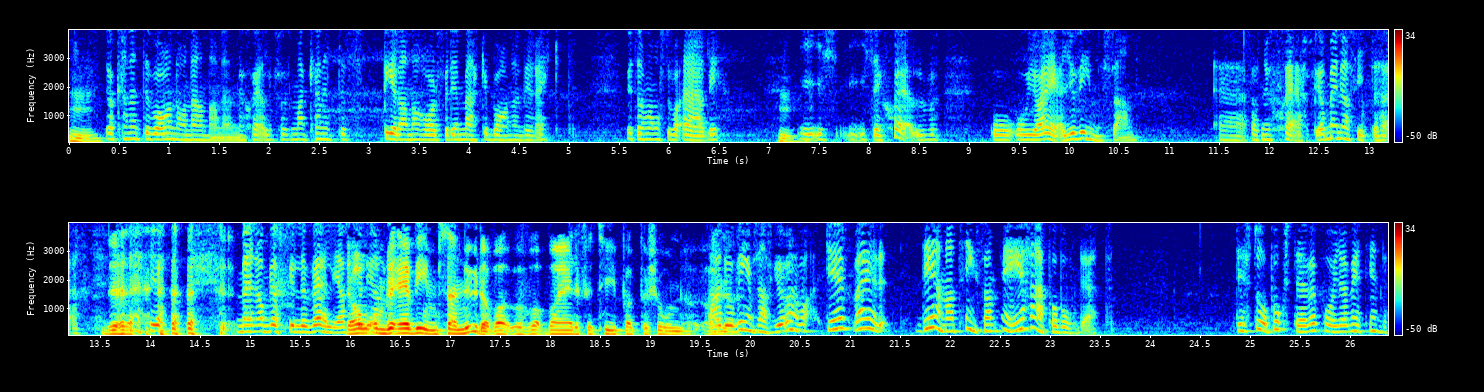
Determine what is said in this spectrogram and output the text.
Mm. Jag kan inte vara någon annan än mig själv. För man kan inte spela någon roll för det märker barnen direkt. Utan man måste vara ärlig. Mm. i, i, i sig själv. Och, och jag är ju vimsan. Eh, fast nu skärper jag mig när jag sitter här. Du är det. Ja. Men om jag skulle välja Ja, skulle om, jag... om du är vimsa nu då, vad, vad, vad är det för typ av person? Ja, då vimsan skulle jag... Det, vad är det? det är någonting som är här på bordet. Det står bokstäver på, jag vet inte.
